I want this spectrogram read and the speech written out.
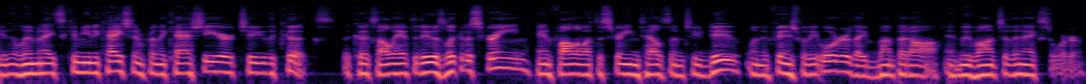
It eliminates communication from the cashier to the cooks. The cooks, all they have to do is look at a screen and follow what the screen tells them to do. When they're finished with the order, they bump it off and move on to the next order.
